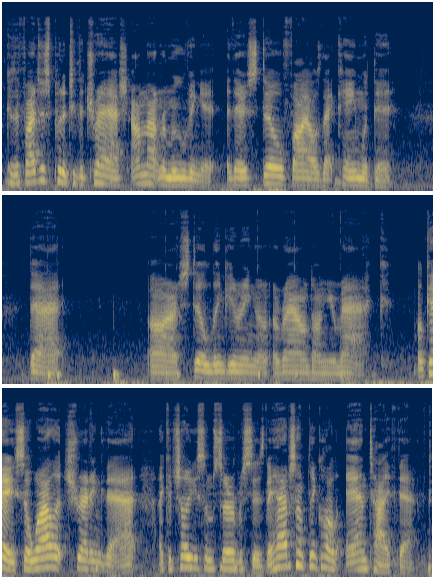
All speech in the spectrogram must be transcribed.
Because if I just put it to the trash, I'm not removing it. There's still files that came with it that are still lingering around on your Mac. Okay, so while it's shredding that, I could show you some services. They have something called anti-theft.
